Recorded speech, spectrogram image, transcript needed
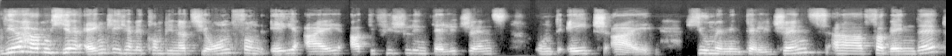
wir haben hier eigentlich eine Kombination von AI, Artificial Intelligence und HI, Human Intelligence, äh, verwendet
